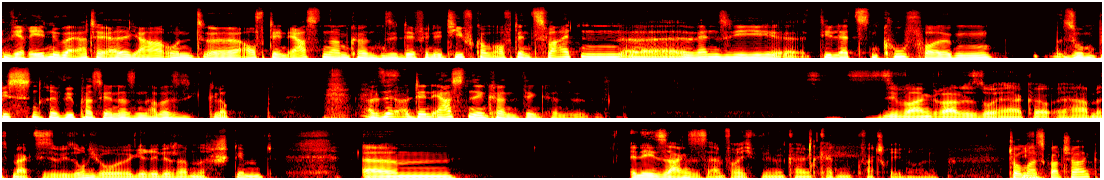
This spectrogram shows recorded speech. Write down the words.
Wir reden über RTL, ja, und äh, auf den ersten Namen könnten Sie definitiv kommen. Auf den zweiten, äh, wenn Sie äh, die letzten Q-Folgen so ein bisschen Revue passieren lassen, aber ich glaube, also den ersten, den können, den können Sie wissen. Sie waren gerade so, Herr, Herr Hammes merkt sich sowieso nicht, worüber wir geredet haben, das stimmt. Ähm, nee, sagen Sie es einfach, ich will mir keinen, keinen Quatsch reden heute. Thomas ich, Gottschalk?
